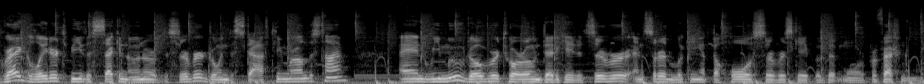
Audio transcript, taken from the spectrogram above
Greg, later to be the second owner of the server, joined the staff team around this time, and we moved over to our own dedicated server and started looking at the whole serverscape a bit more professionally.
